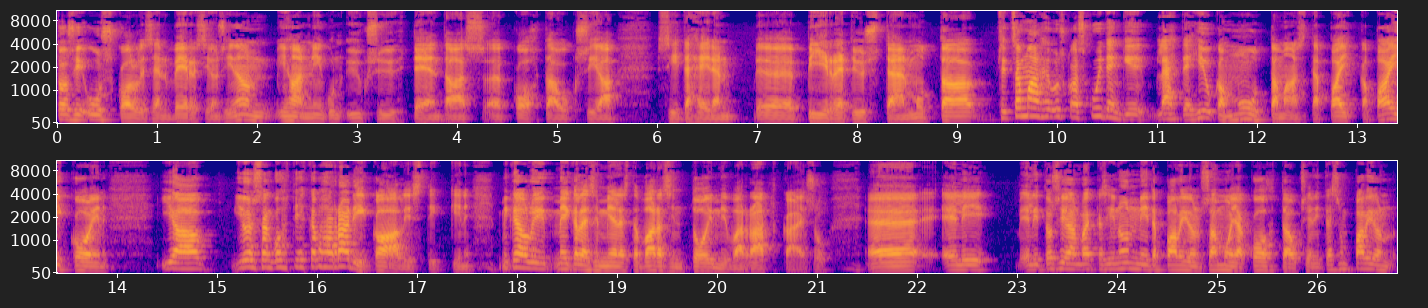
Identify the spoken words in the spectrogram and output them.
tosi uskollisen version. Siinä on ihan niin kuin yksi yhteen taas kohtauksia siitä heidän ö, piirretystään, mutta sitten samalla he uskalsivat kuitenkin lähteä hiukan muuttamaan sitä paikka paikoin ja joissain kohti ehkä vähän radikaalistikin, mikä oli meikäläisen mielestä varsin toimiva ratkaisu. Ää, eli, eli tosiaan vaikka siinä on niitä paljon samoja kohtauksia, niin tässä on paljon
